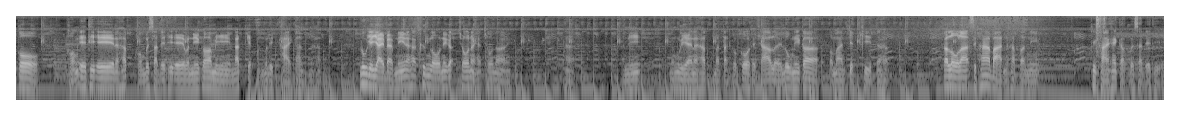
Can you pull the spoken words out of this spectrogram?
โก้ของ ATA นะครับ ของบริษัท ATA วันนี้ก็มีนัดเก็บผลผลิตขายกันนะครับ ลูกใหญ่ ๆ แบบนี้นะครับครึ่งโลนี่ก็โชว์หน่อยฮะโชว์หน่อยอ่าอันนี้น้องเวียนะครับ มาตัดโกโก้แต่เช้าเลย ลูกนี้ก็ประมาณ 7 ขีดนะครับ ก็โลละ 15 บาทนะครับตอนนี้ที่ขายให้กับบริษัท ATA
